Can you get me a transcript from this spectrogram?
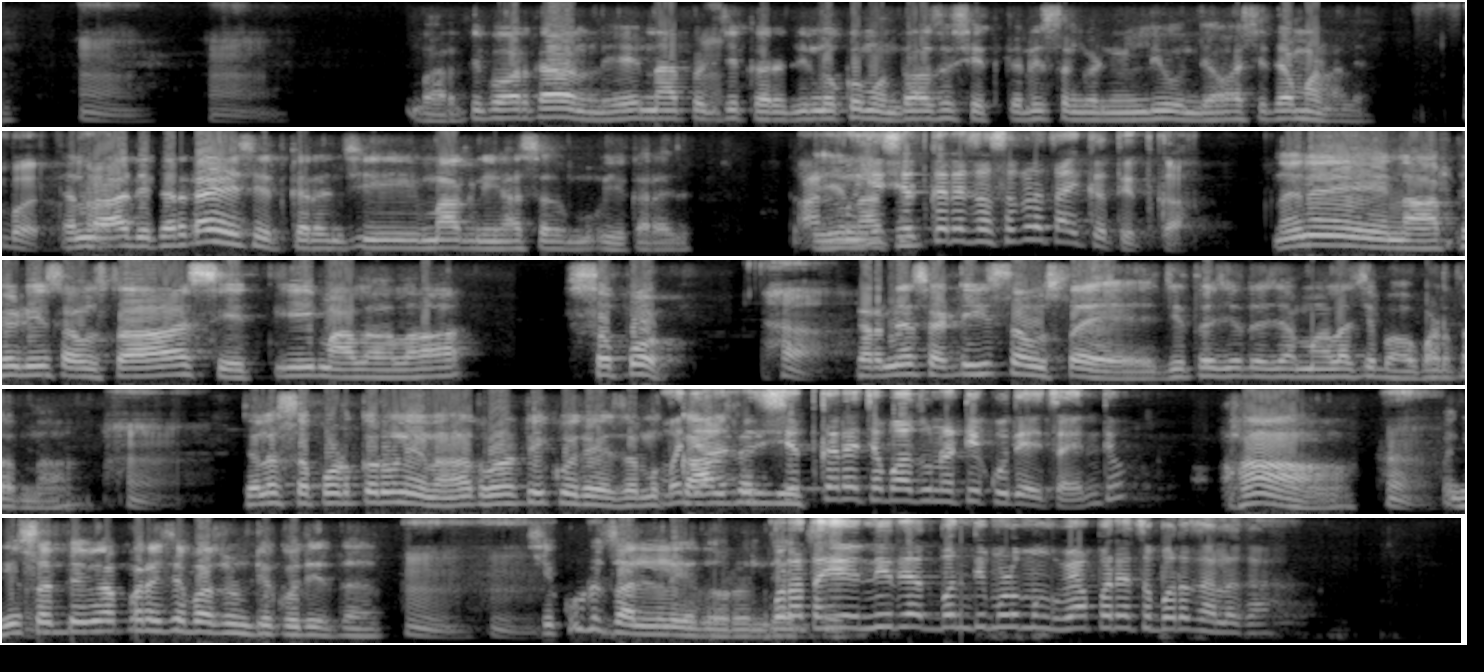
भारती पवार काय म्हणले नाफेडची खरेदी नको म्हणतो असं शेतकरी संघटनेने लिहून द्यावं असे त्या म्हणाल्या बर त्यांना. अधिकार काय आहे शेतकऱ्यांची मागणी असं हे करायचं शेतकऱ्याचं सगळंच ऐकत आहेत का नाही नाही नाफेड ही संस्था शेती मालाला सपोर्ट करण्यासाठी ही संस्था आहे जिथं जिथं ज्या मालाचे भाव पडतात ना. त्याला सपोर्ट करून आहे ना थोडं टिकू द्यायचं मग म्हणजे काल आज शेतकऱ्याच्या बाजूने टेकू द्यायचा आहे ना तो हा. हं, पण हे सध्या व्यापाऱ्याच्या बाजून टिकू देतात. हम्म, हम्म. हे कुठं चाललेलं आहे धोरण बरं आता? हे निर्यात बंदीमुळे मग व्यापाऱ्याचं बरं झालं का?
